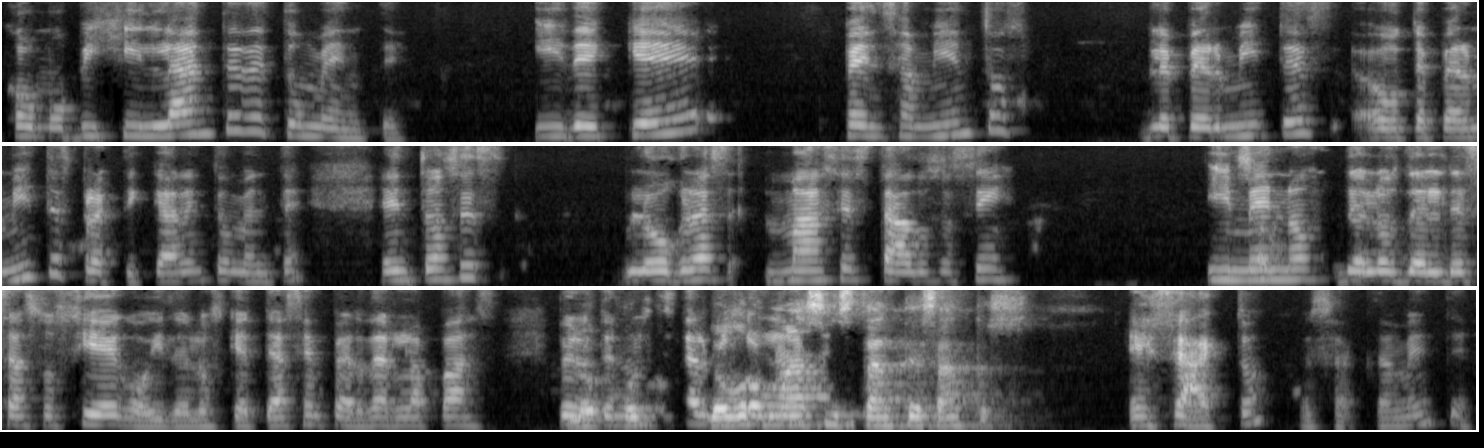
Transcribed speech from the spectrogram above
como vigilante de tu mente y de qué pensamientos le permites o te permites practicar en tu mente, entonces logras más estados así y menos de los del desasosiego y de los que te hacen perder la paz. Pero tenemos que estar Logro más instantes santos. Exacto, exactamente.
